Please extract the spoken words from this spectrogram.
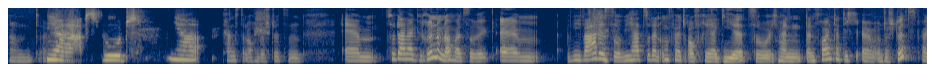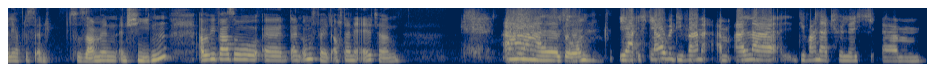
Und, ähm, ja, absolut. Ja. Kann es dann auch unterstützen. Ähm, zu deiner Gründung nochmal zurück. Ähm, wie war das so? Wie hat so dein Umfeld darauf reagiert? So, ich meine, dein Freund hat dich äh, unterstützt, weil ihr habt das ent zusammen entschieden. Aber wie war so äh, dein Umfeld, auch deine Eltern? Also, ja, ich glaube, die waren am aller, die waren natürlich, ähm,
